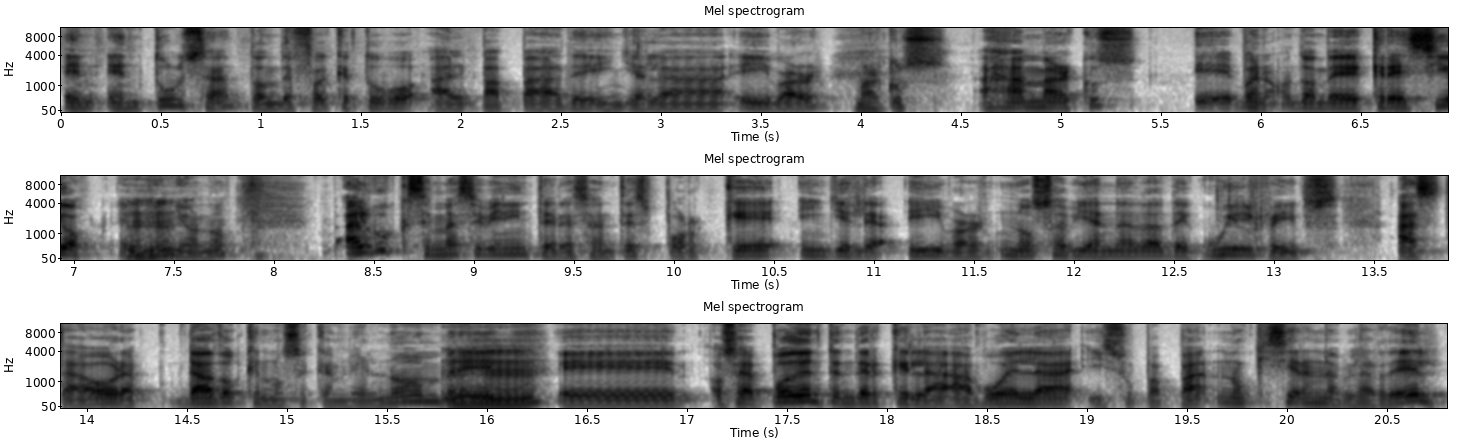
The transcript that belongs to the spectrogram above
en, en Tulsa, donde fue que tuvo al papá de Angela Abar, Marcus. ajá, Marcus, eh, bueno, donde creció el niño, ¿no? Algo que se me hace bien interesante es por qué Angela Abar no sabía nada de Will Reeves hasta ahora, dado que no se cambió el nombre. Eh, o sea, puedo entender que la abuela y su papá no quisieran hablar de él,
